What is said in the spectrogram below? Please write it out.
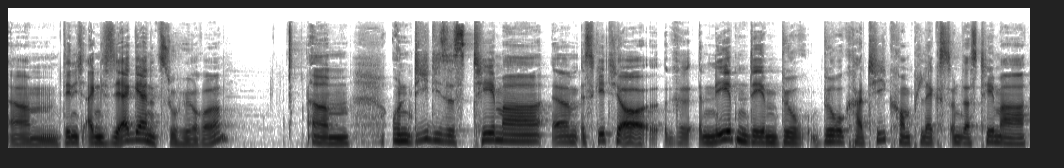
ähm, denen ich eigentlich sehr gerne zuhöre. Ähm, und die dieses Thema, ähm, es geht hier neben dem Bü Bürokratiekomplex um das Thema,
